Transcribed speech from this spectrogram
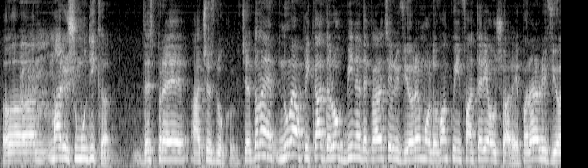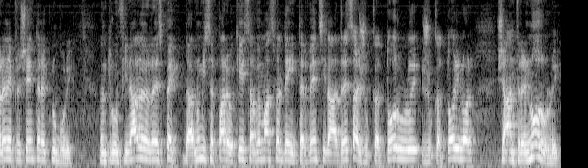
uh, Marius Mudică despre acest lucru. Ce, domnule, nu mi-au aplicat deloc bine declarația lui Viorel Moldovan cu infanteria ușoară. E părerea lui Viorel, e președintele clubului. Într-un final îl respect, dar nu mi se pare ok să avem astfel de intervenții la adresa jucătorului, jucătorilor și a antrenorului.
